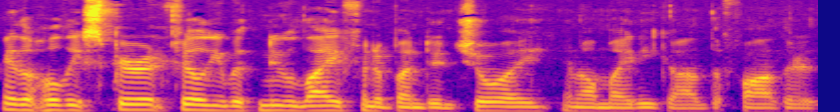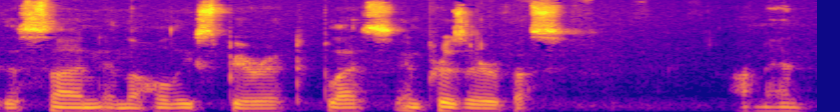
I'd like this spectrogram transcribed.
May the Holy Spirit fill you with new life and abundant joy, and Almighty God, the Father, the Son, and the Holy Spirit bless and preserve us. Amen.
